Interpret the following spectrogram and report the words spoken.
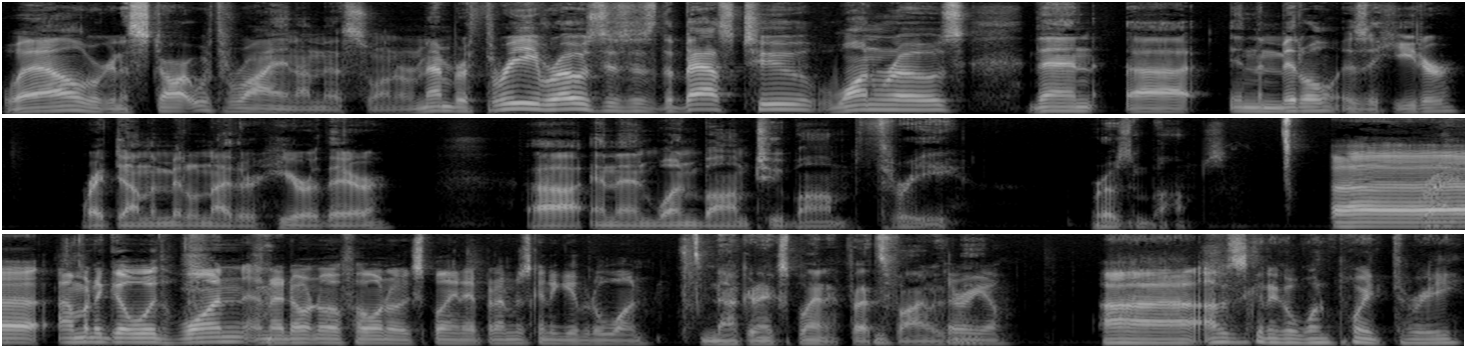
Well, we're going to start with Ryan on this one. Remember, three roses is the best. Two, one rose. Then uh, in the middle is a heater, right down the middle, neither here or there. Uh, and then one bomb, two bomb, three rose and bombs. Uh, I'm going to go with one, and I don't know if I want to explain it, but I'm just going to give it a one. I'm not going to explain it. That's fine with There me. we go. Uh, I was just gonna go 1.3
